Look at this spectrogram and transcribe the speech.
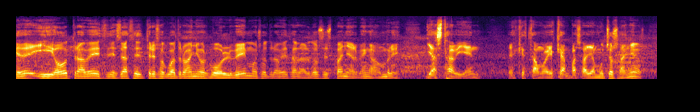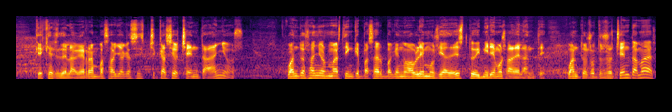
Y otra vez, desde hace tres o cuatro años, volvemos otra vez a las dos Españas. Venga, hombre, ya está bien. Es que, estamos, es que han pasado ya muchos años. Que es que desde la guerra han pasado ya casi, casi 80 años. ¿Cuántos años más tienen que pasar para que no hablemos ya de esto y miremos adelante? ¿Cuántos? ¿Otros 80 más?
